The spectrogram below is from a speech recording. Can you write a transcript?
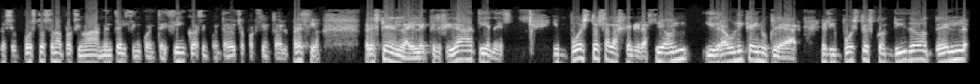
los impuestos son aproximadamente el 55 a 58% del precio. Pero es que en la electricidad tienes impuestos a la generación hidráulica y nuclear, el impuesto escondido del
